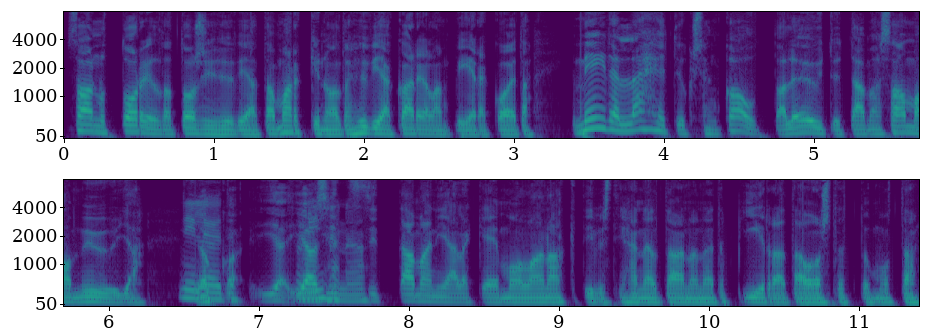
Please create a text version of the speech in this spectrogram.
saanut torilta tosi hyviä tai markkinoilta hyviä Karjalan piirakoita. Meidän lähetyksen kautta löytyi tämä sama myyjä. Niin joka, ja ja sitten sit tämän jälkeen me ollaan aktiivisesti häneltä aina näitä piiraita ostettu, mutta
